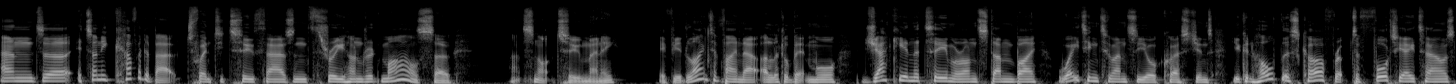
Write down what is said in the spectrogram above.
and uh, it's only covered about 22,300 miles, so that's not too many. If you'd like to find out a little bit more, Jackie and the team are on standby, waiting to answer your questions. You can hold this car for up to 48 hours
